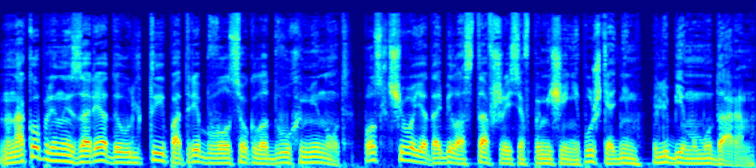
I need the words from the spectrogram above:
На накопленные заряды ульты потребовалось около двух минут, после чего я добил оставшиеся в помещении пушки одним любимым ударом.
